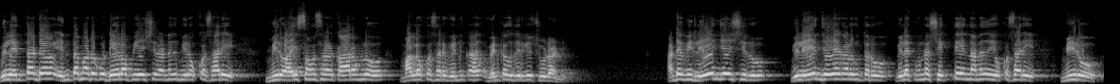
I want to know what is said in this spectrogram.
వీళ్ళు ఎంత డెవ- ఎంత మటుకు డెవలప్ చేశారు అనేది మీరు ఒక్కసారి మీరు ఐదు సంవత్సరాల కాలంలో మళ్ళీ ఒకసారి వెనుక వెనుకకు తిరిగి చూడండి. అంటే వీళ్ళు ఏం చేసిర్రు? వీళ్ళు ఏం చేయగలుగుతారు? వీళ్ళకి ఉన్న శక్తి ఏందనేది ఒకసారి మీరు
